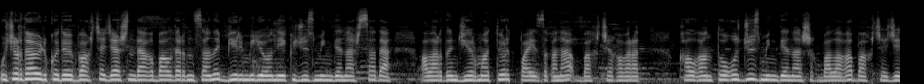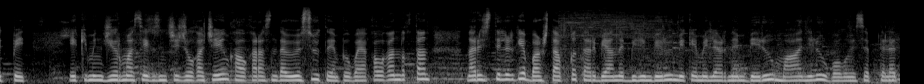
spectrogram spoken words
Учурда өлкөдө бакча жашындагы балдардын саны бир миллион эки жүз миңден ашса да алардын жыйырма төрт пайызы гана бакчага барат. Калган тогуз жүз миңден ашык балага бакча жетпейт. Эки миң жыйырма сегизинчи жылга чейин калк арасында өсүү темпи байкалгандыктан наристелерге баштапкы тарбияны билим берүү мекемелеринен берүү маанилүү болуп эсептелет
